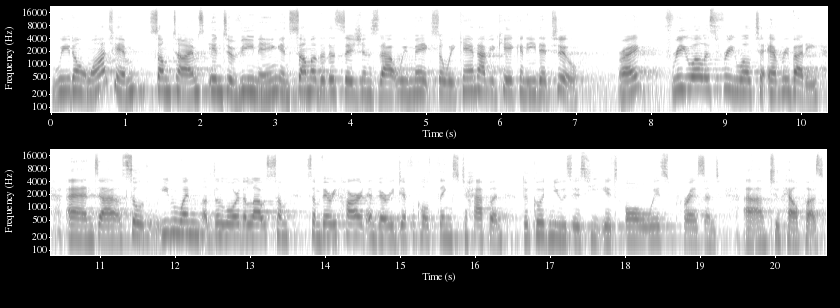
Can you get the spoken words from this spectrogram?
we don't want him sometimes intervening in some of the decisions that we make. So we can't have your cake and eat it too right? Free will is free will to everybody. And uh, so, even when the Lord allows some, some very hard and very difficult things to happen, the good news is He is always present uh, to help us.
